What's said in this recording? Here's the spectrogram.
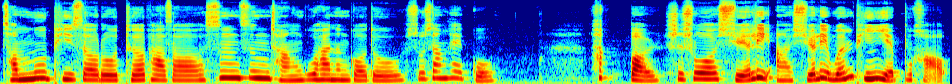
전무비서로 들어가서 승승장구하는 것도 수상했고. 학벌 是说学历啊，学历文凭也不好。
